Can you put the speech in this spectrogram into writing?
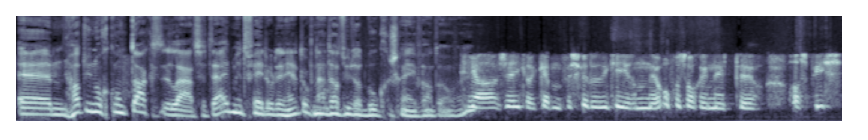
Uh, had u nog contact de laatste tijd met Fedor den Hertog... nadat u dat boek geschreven had over hem? Ja, zeker. Ik heb hem verschillende keren uh, opgezocht in het uh, hospice.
